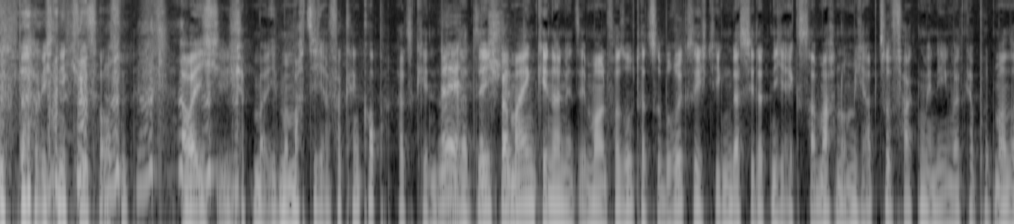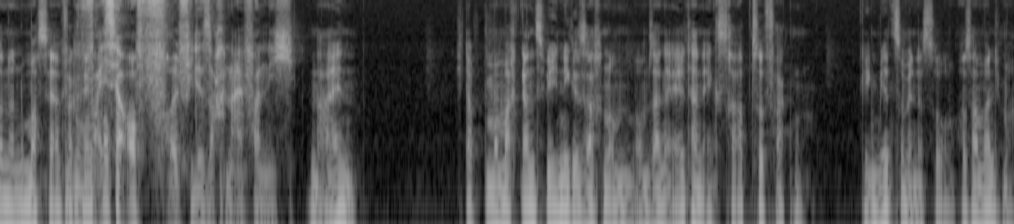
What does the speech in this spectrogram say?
da habe ich nicht gesoffen. Aber ich, ich, hab, man macht sich einfach keinen Kopf als Kind. Nee, und das das sehe ich bei stimmt. meinen Kindern jetzt immer und versuche das zu berücksichtigen, dass sie das nicht extra machen, um mich abzufacken, wenn die irgendwas kaputt machen, sondern du machst ja einfach Du keinen weißt Kopf. ja auch voll viele Sachen einfach nicht. Nein. Ich glaube, man macht ganz wenige Sachen, um, um seine Eltern extra abzufacken. Gegen mir zumindest so. Außer manchmal.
